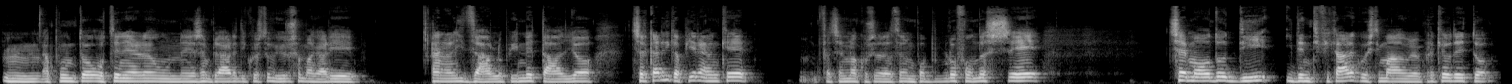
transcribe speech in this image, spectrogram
mh, mm, appunto ottenere un esemplare di questo virus e magari analizzarlo più in dettaglio cercare di capire anche facendo una considerazione un po' più profonda, se c'è modo di identificare questi malware, perché ho detto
